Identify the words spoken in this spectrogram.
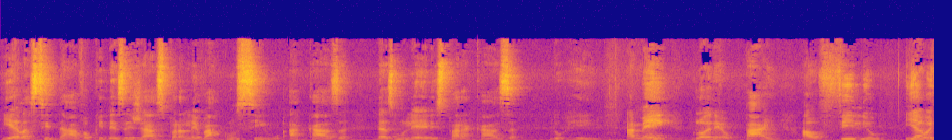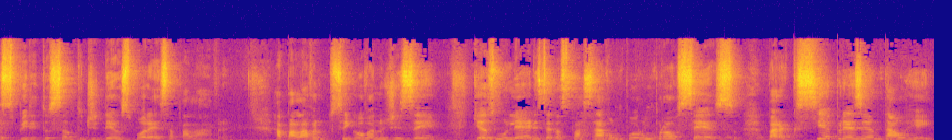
e ela se dava o que desejasse para levar consigo a casa das mulheres para casa do Rei. Amém? Glória ao Pai, ao Filho e ao Espírito Santo de Deus por essa palavra. A palavra do Senhor vai nos dizer que as mulheres elas passavam por um processo para se apresentar ao rei.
